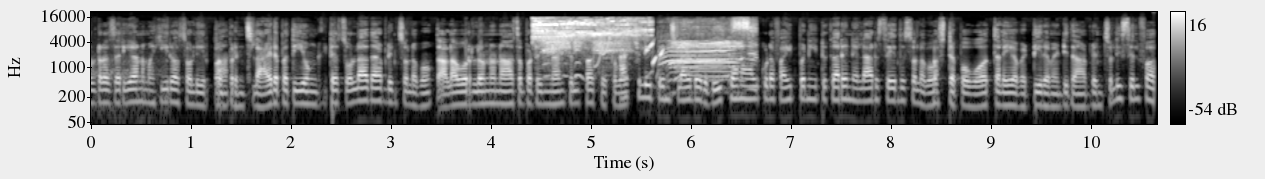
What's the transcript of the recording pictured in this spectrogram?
சொல்கிற சரியா? நம்ம ஹீரோ சொல்லியிருப்பான். பிரின்ஸ் லாய்டை பற்றி உங்ககிட்ட சொல்லாத அப்படின்னு சொல்லவும். தலை உருளணும்னு ஆசைப்பட்டீங்களான்னு செல்ஃபா கேட்கவும் ஆக்சுவலி ஃப்ரெண்ட்ஸ் லாய்டு ஒரு வீக்கான ஆள் கூட ஃபைட் பண்ணிட்டு இருக்காருன்னு எல்லாரும் சேர்ந்து சொல்லவும் ஃபர்ஸ்ட் அப்போ ஓத்தலையை வெட்டிட வேண்டியதான் அப்படின்னு சொல்லி செல்ஃபா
